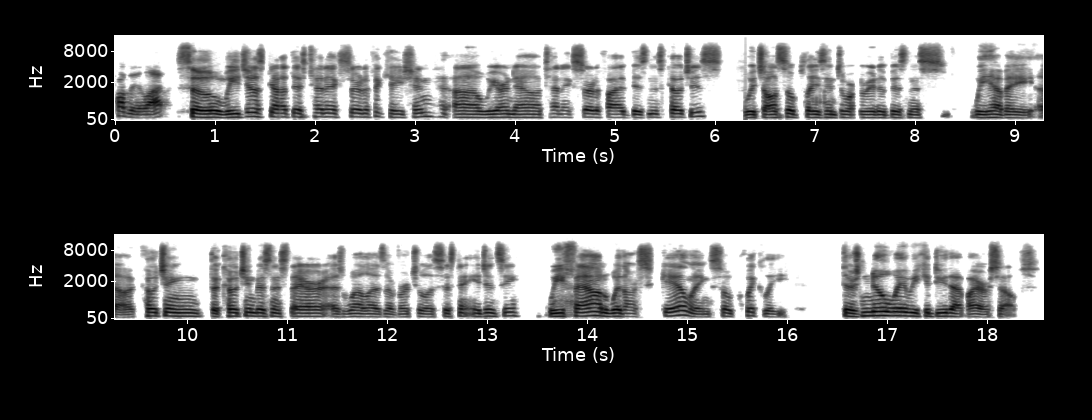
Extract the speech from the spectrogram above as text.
Probably a lot. So we just got this 10x certification. Uh, we are now 10x certified business coaches, which also plays into our rate of business. We have a uh, coaching, the coaching business there, as well as a virtual assistant agency. We found with our scaling so quickly, there's no way we could do that by ourselves.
